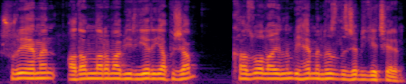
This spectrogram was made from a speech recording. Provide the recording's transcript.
Şuraya hemen adamlarıma bir yer yapacağım. Kazı olayını bir hemen hızlıca bir geçelim.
